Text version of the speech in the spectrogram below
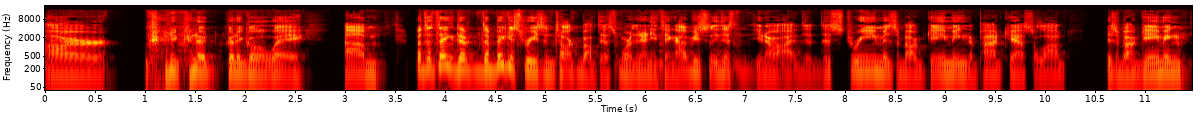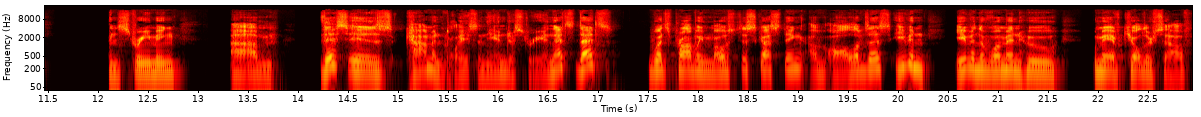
are going to go away. Um, but the thing, the, the biggest reason to talk about this more than anything, obviously, this you know, I, the, the stream is about gaming. The podcast a lot is about gaming and streaming. Um, this is commonplace in the industry, and that's that's what's probably most disgusting of all of this. Even even the woman who who may have killed herself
